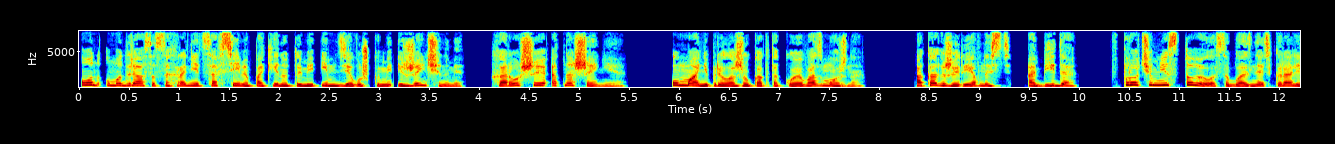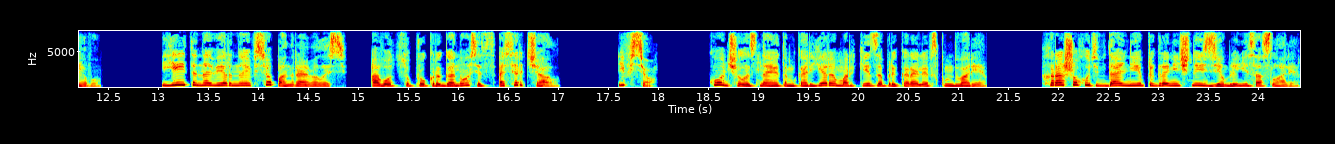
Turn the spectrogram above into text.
он умудрялся сохранить со всеми покинутыми им девушками и женщинами хорошие отношения, Ума не приложу, как такое возможно. А как же ревность, обида? Впрочем, не стоило соблазнять королеву. Ей-то, наверное, все понравилось, а вот супруг-рогоносец осерчал. И все. Кончилась на этом карьера маркиза при королевском дворе. Хорошо, хоть в дальние приграничные земли не сослали.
